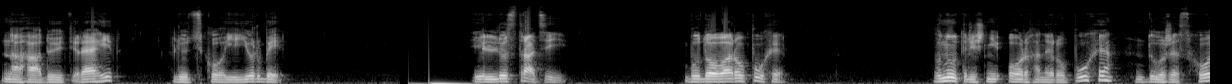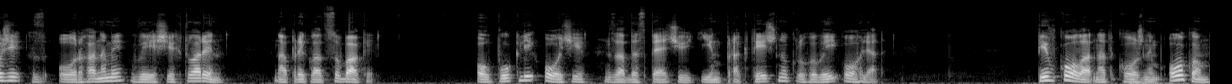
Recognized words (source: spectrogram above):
нагадують регіт людської юрби. Ілюстрації Будова ропухи. Внутрішні органи ропухи дуже схожі з органами вищих тварин, наприклад, собаки. Опуклі очі забезпечують їм практично круговий огляд. Півкола над кожним оком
